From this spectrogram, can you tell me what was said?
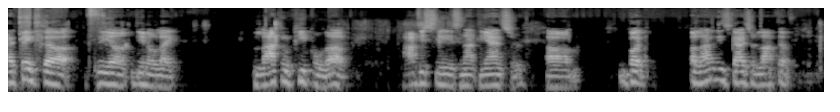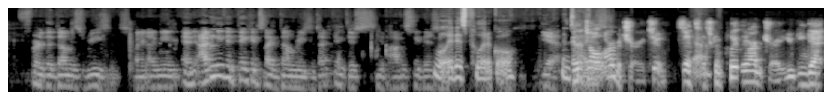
i think the the uh, you know like locking people up obviously is not the answer um but a lot of these guys are locked up for the dumbest reasons right i mean and i don't even think it's like dumb reasons i think there's you know, obviously there's Well, a- it is political. yeah and it's all arbitrary too. It's, it's, Yeah. it's completely arbitrary. You can get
